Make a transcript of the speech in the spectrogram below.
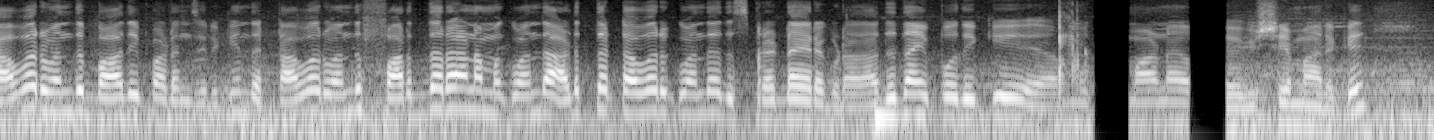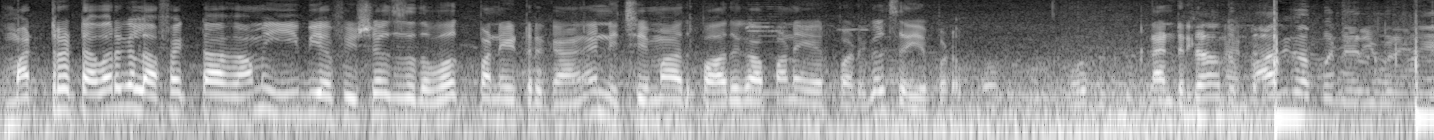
டவர் வந்து பாதிப்படைஞ்சிருக்கு. இந்த டவர் வந்து ஃபர்தராக நமக்கு வந்து அடுத்த டவருக்கு வந்து அது ஸ்ப்ரெட் ஆகிடக்கூடாது அதுதான் இப்போதைக்கு முக்கியமான ஒரு விஷயமா இருக்குது மற்ற டவர்கள் அஃபெக்ட் ஆகாமல் இபி அஃபிஷியல்ஸ் அதை ஒர்க் பண்ணிட்டு இருக்காங்க. நிச்சயமாக அது பாதுகாப்பான ஏற்பாடுகள் செய்யப்படும். நன்றி. பாதுகாப்பு நெறிமுறைகள்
